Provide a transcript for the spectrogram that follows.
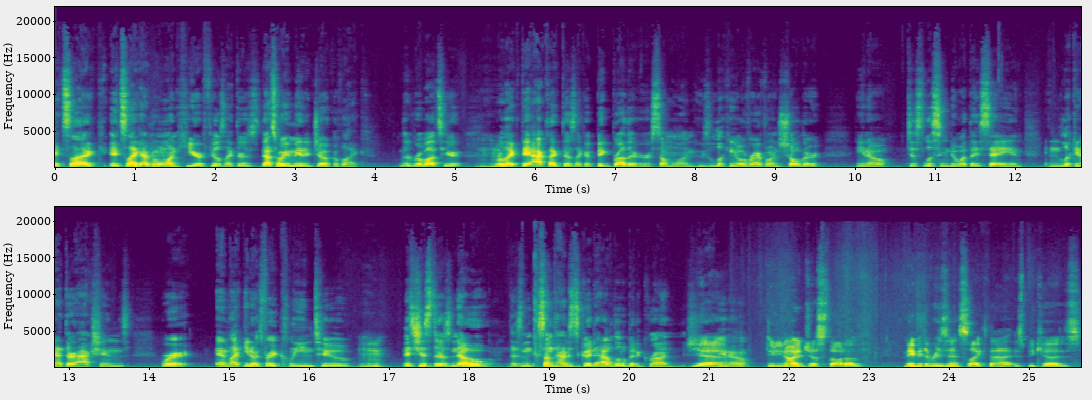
it's like it's like everyone here feels like there's that's why we made a joke of like the robots here Mm-hmm. where like they act like there's like a big brother or someone who's looking over everyone's shoulder you know just listening to what they say and and looking at their actions where and like you know it's very clean too. Mm-hmm. It's just there's no there's sometimes it's good to have a little bit of grunge. Yeah. you know. Dude, you know what I just thought of? Maybe the reason it's like that is because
